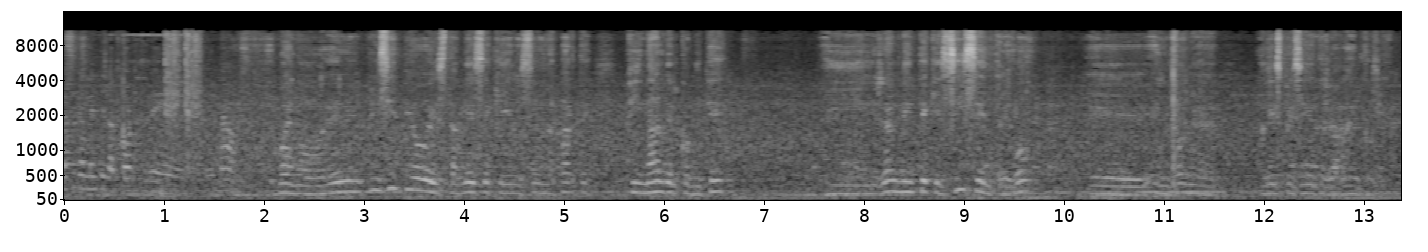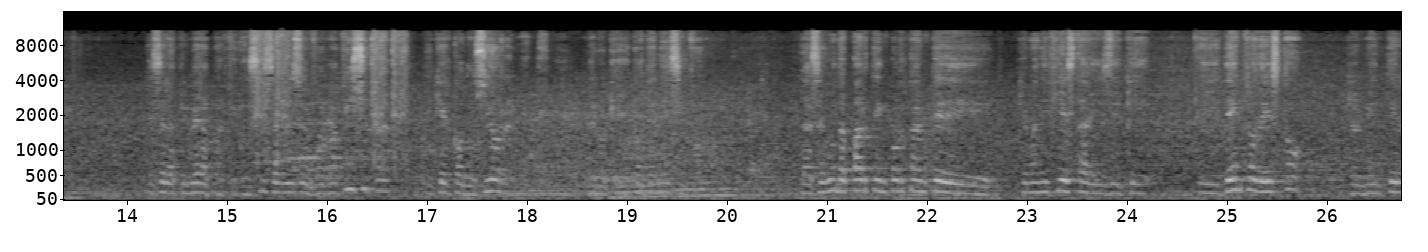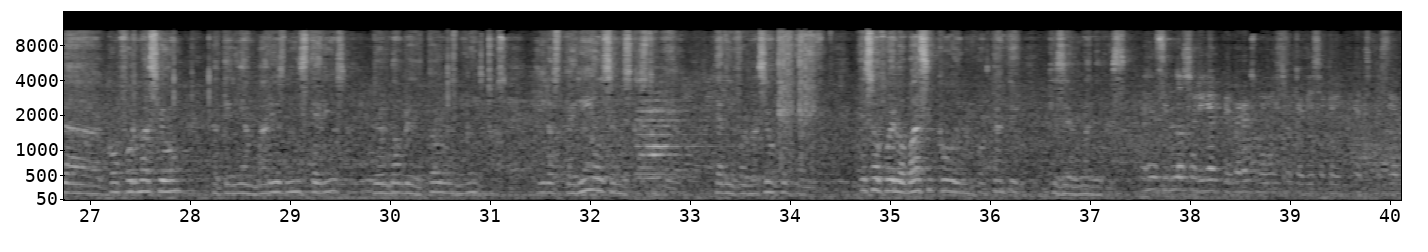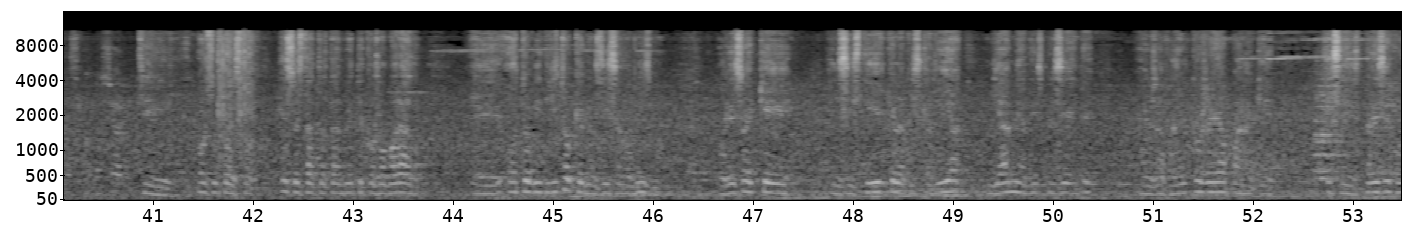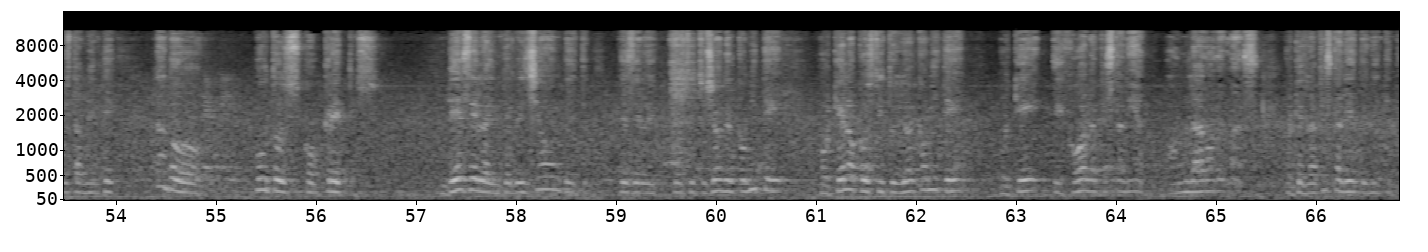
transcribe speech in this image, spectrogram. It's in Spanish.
básicamente el aporte de, de Navas. Bueno, el principio establece que él es una parte final del comité y realmente que sí se entregó eh, el informe al expresidente Rafael Correa. Esa es la primera parte, que sí se lo hizo en forma física y que él conoció realmente de lo que contenía ese informe. La segunda parte importante que manifiesta es de que eh, dentro de esto realmente la conformación la tenían varios ministerios, dio el nombre de todos los ministros y los periodos en los que estuvieron, de la información que tenía. Eso fue lo básico y lo importante que se manifestó. Es decir, no sería el primer exministro que dice que el expresidente sí conoció. Sí, por supuesto, eso está totalmente corroborado. Eh, otro ministro que nos dice lo mismo. Por eso hay que insistir que la Fiscalía llame al expresidente eh, Rafael Correa para que, que se exprese justamente dando puntos concretos desde la intervención, de- desde la constitución del comité, por qué lo constituyó el comité, por qué dejó a la Fiscalía a un lado de más, porque la Fiscalía tenía que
